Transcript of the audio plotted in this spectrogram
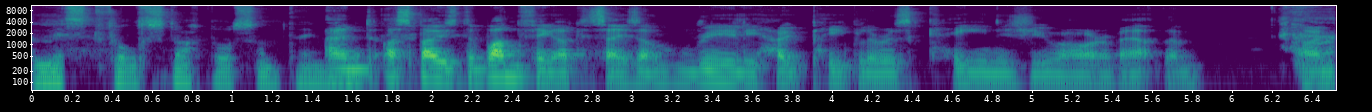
a missed full stop or something. And I suppose the one thing I can say is I really hope people are as keen as you are about them. I,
